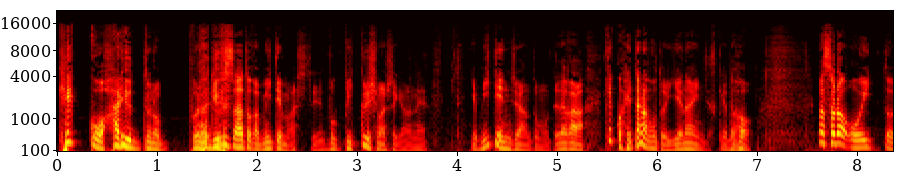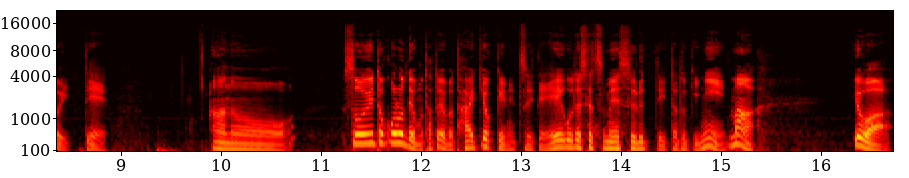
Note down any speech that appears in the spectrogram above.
結構ハリウッドのプロデューサーとか見てまして、僕びっくりしましたけどね。いや、見てんじゃんと思って。だから結構下手なこと言えないんですけど、まあ、それは置いといて、あのそういうところでも、例えば太極拳について英語で説明するって言った時に、まあ、要は、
